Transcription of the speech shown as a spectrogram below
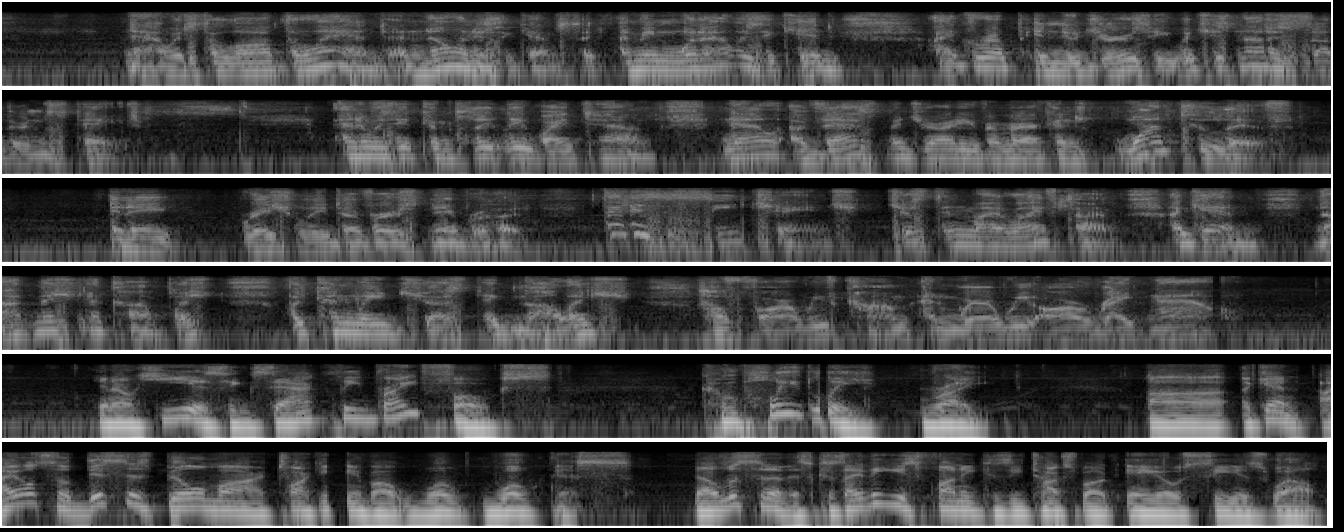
Now it's the law of the land, and no one is against it. I mean, when I was a kid, I grew up in New Jersey, which is not a southern state. And it was a completely white town. Now, a vast majority of Americans want to live in a racially diverse neighborhood. That is a sea change just in my lifetime. Again, not mission accomplished, but can we just acknowledge how far we've come and where we are right now? You know, he is exactly right, folks. Completely right. Uh, again, I also, this is Bill Maher talking about woke, wokeness. Now, listen to this, because I think he's funny because he talks about AOC as well.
